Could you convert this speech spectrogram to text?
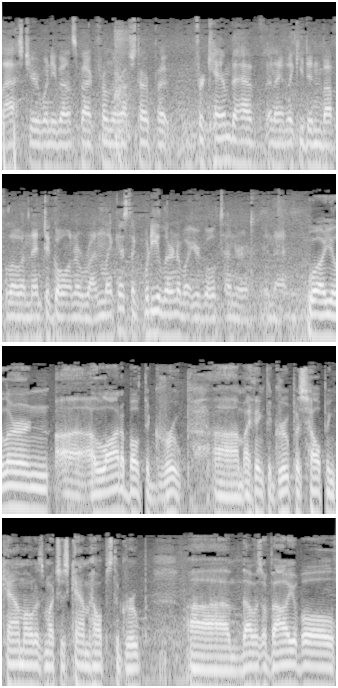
last year when he bounced back from the rough start. But for Cam to have a night like he did in Buffalo and then to go on a run like this, like what do you learn about your goaltender in that? Well, you learn uh, a lot about the group. Um, I think the group is helping Cam out as much as Cam helps the group. Um, that was a valuable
